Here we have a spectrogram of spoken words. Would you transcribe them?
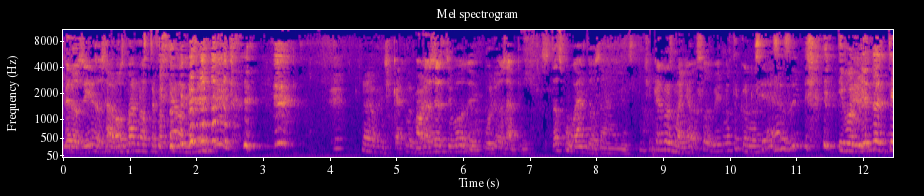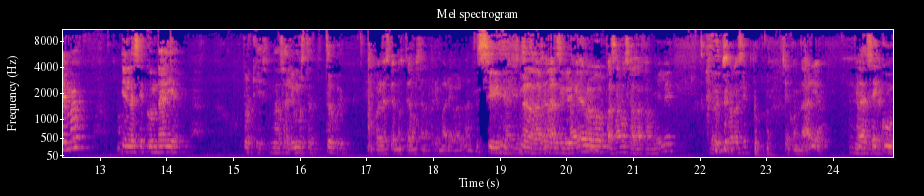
Pero sí, o sea, Dos manos te faltaron. No, pinche Carlos. sea, ese tipo de bullying, o sea, pues estás jugando, o sea, Pinche Carlos mañoso, güey. No te conocía eso, sí. Y volviendo al tema, en la secundaria. Porque no salimos tantito, güey. por es que nos quedamos en la primaria, ¿verdad? Sí, nada más, luego pasamos a la familia. Ahora sí. Secundaria. La secu.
